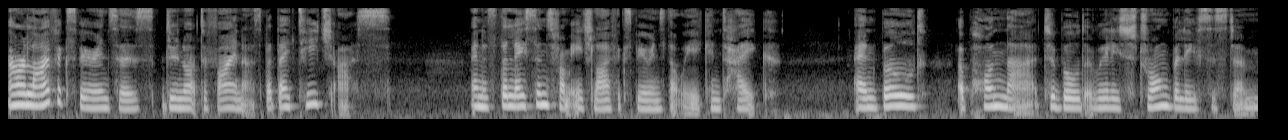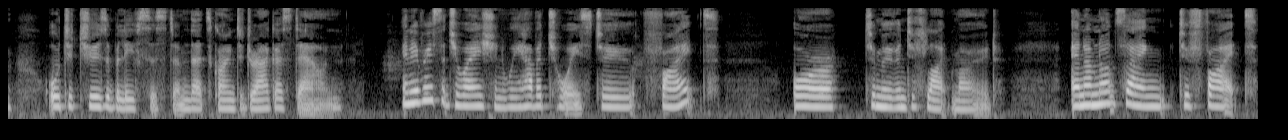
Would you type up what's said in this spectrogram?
Our life experiences do not define us, but they teach us. And it's the lessons from each life experience that we can take and build upon that to build a really strong belief system or to choose a belief system that's going to drag us down. In every situation, we have a choice to fight or to move into flight mode. And I'm not saying to fight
